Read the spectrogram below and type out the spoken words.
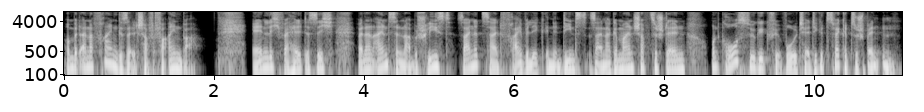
und mit einer freien Gesellschaft vereinbar. Ähnlich verhält es sich, wenn ein Einzelner beschließt, seine Zeit freiwillig in den Dienst seiner Gemeinschaft zu stellen und großzügig für wohltätige Zwecke zu spenden.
